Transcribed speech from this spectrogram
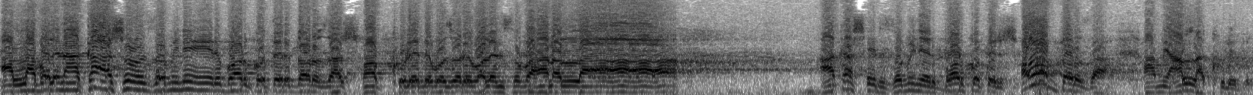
আল্লাহ বলেন, আকাশ ও জমিনের বরকতের দরজা সব খুলে দেবো। জোরে বলেন সুবাহান আল্লাহ আকাশের জমিনের বরকতের সব দরজা আমি আল্লাহ খুলে দেব।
